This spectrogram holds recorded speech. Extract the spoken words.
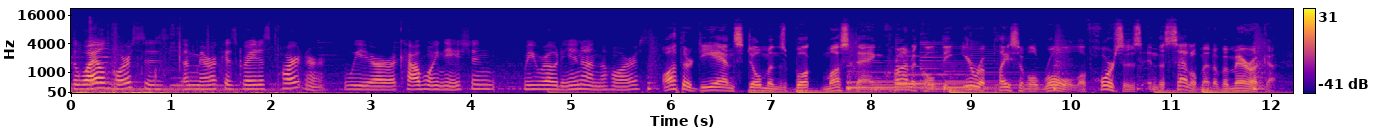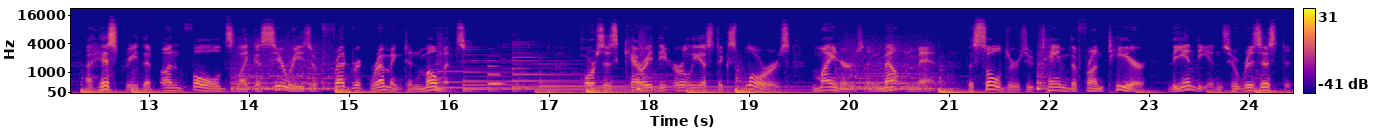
The wild horse is America's greatest partner. We are a cowboy nation. We rode in on the horse. Author Deanne Stillman's book, Mustang, chronicled the irreplaceable role of horses in the settlement of America, a history that unfolds like a series of Frederic Remington moments. Horses carried the earliest explorers, miners, and mountain men, the soldiers who tamed the frontier, the Indians who resisted.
